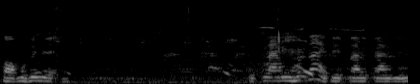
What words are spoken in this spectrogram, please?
ขอบมันขึ้นเลยตรงกลางมันได้ติดปลาตรงกลางนี้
